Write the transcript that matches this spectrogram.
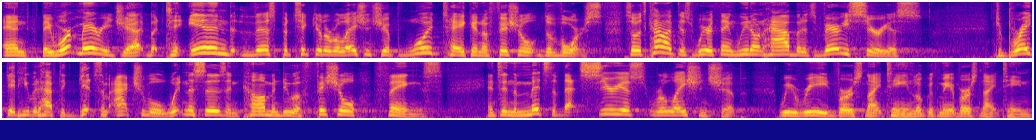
And they weren't married yet, but to end this particular relationship would take an official divorce. So it's kind of like this weird thing we don't have, but it's very serious. To break it, he would have to get some actual witnesses and come and do official things. It's in the midst of that serious relationship we read verse 19. Look with me at verse 19.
